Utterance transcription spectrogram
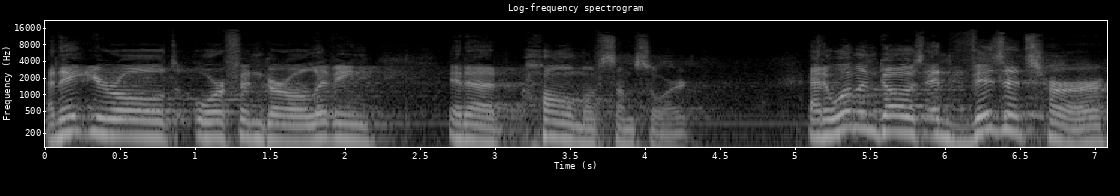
an eight year old orphan girl living in a home of some sort. And a woman goes and visits her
